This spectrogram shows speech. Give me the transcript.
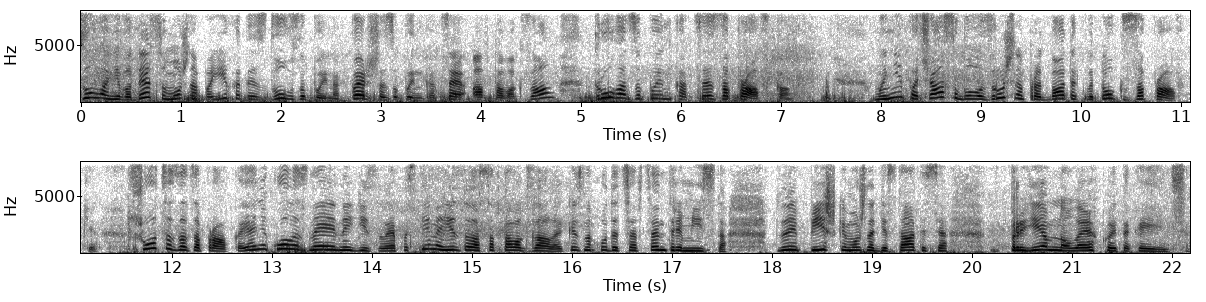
з Умані в Одесу можна поїхати з двох зупинок. Перша зупинка це автовокзал, друга зупинка це заправка. Мені по часу було зручно придбати квиток з заправки. Що це за заправка? Я ніколи з нею не їздила. Я постійно їздила з автовокзалу, який знаходиться в центрі міста. Туди пішки можна дістатися приємно, легко і таке інше.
